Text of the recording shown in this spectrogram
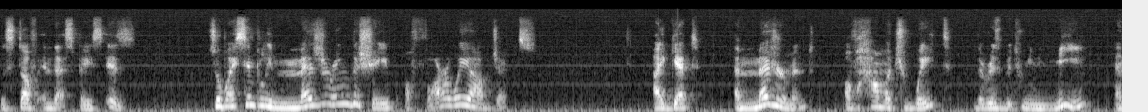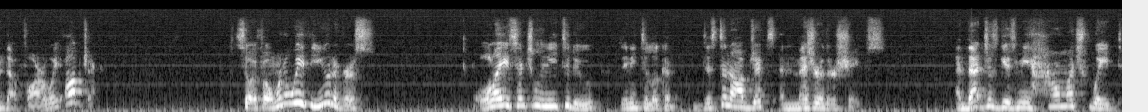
the stuff in that space is. So by simply measuring the shape of faraway objects, I get a measurement of how much weight there is between me and that faraway object. So if I want to weigh the universe, all I essentially need to do is I need to look at distant objects and measure their shapes. And that just gives me how much weight,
